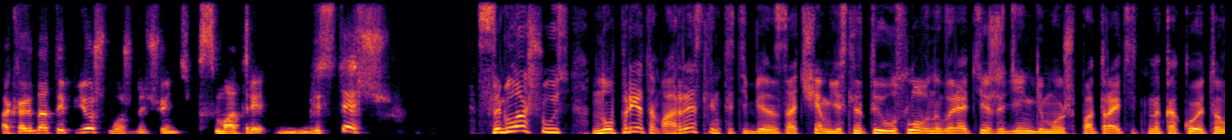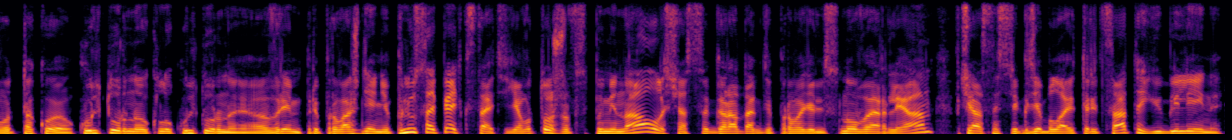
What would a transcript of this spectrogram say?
А когда ты пьешь, можно что-нибудь посмотреть. Блестяще. Соглашусь, но при этом, а рестлинг-то тебе зачем, если ты, условно говоря, те же деньги можешь потратить на какое-то вот такое культурное, околокультурное времяпрепровождение. Плюс опять, кстати, я вот тоже вспоминал сейчас города, где проводились Новый Орлеан, в частности, где была и 30-я юбилейная.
